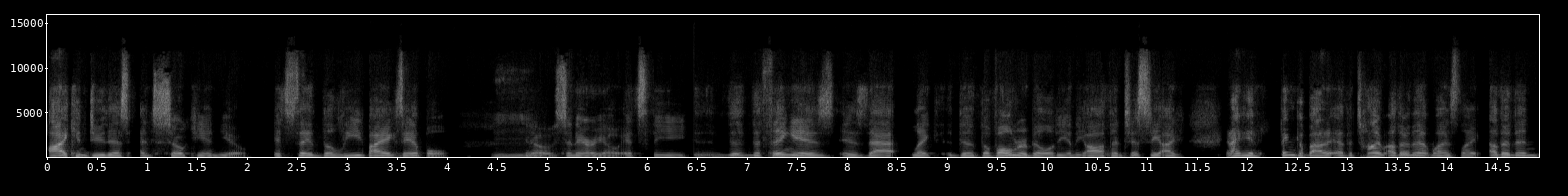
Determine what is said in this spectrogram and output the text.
I can do this and so can you. It's the the lead by example mm, you know scenario. It's the the the thing is is that like the the vulnerability and the authenticity i and i didn't think about it at the time other than it was like other than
